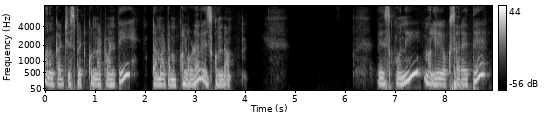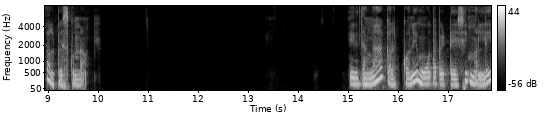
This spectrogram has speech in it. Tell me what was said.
మనం కట్ చేసి పెట్టుకున్నటువంటి టమాటా ముక్కలు కూడా వేసుకుందాం. వేసుకొని మళ్ళీ ఒకసారి అయితే కలిపేసుకుందాం. ఈ విధంగా కలుపుకొని మూత పెట్టేసి మళ్ళీ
